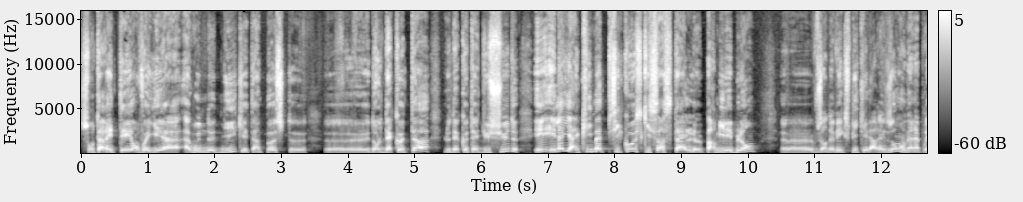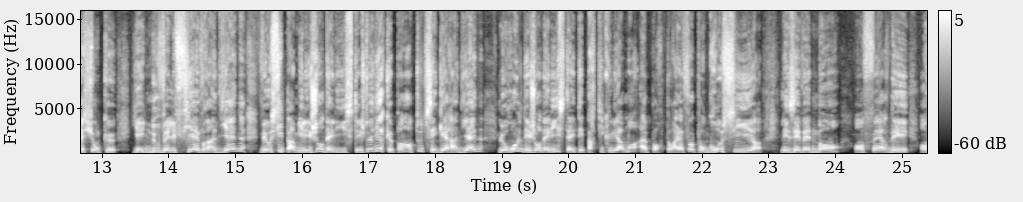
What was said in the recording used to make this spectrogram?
sont arrêtés, envoyés à, Wounded Knee, qui est un poste euh, dans le Dakota, le Dakota du Sud. Et, là, il y a un climat de psychose qui s'installe parmi les Blancs. Euh, vous en avez expliqué la raison. On a l'impression qu'il y a une nouvelle fièvre indienne, mais aussi parmi les journalistes. Et je dois dire que pendant toutes ces guerres indiennes, le rôle des journalistes a été particulièrement important, à la fois pour grossir les événements, en faire des, en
